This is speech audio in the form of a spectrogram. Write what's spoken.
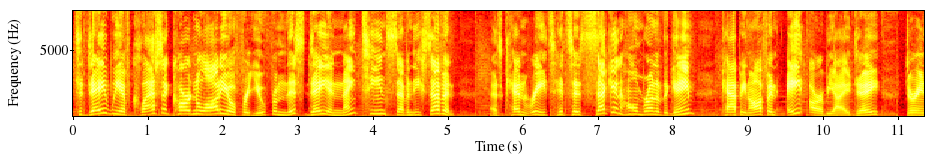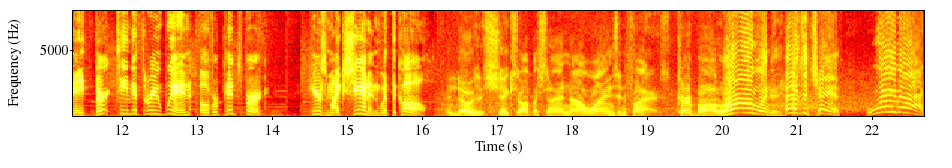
Today we have classic Cardinal audio for you from this day in 1977 as Ken Reitz hits his second home run of the game, capping off an 8 RBI day during a 13 3 win over Pittsburgh. Here's Mike Shannon with the call. Mendoza shakes off a sign now, winds and fires. Curveball, long one, it has a chance. Way back.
